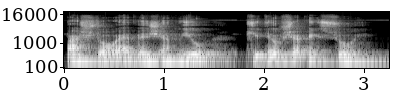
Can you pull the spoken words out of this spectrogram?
Pastor Heber Jamil, que Deus te abençoe.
